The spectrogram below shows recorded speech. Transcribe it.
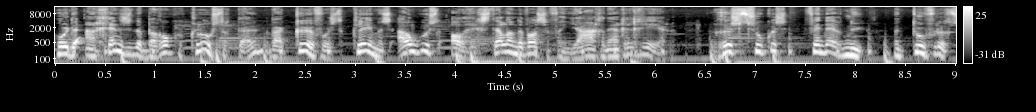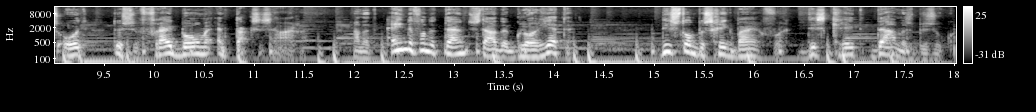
hoort de aangrenzende barokke kloostertuin waar keurvorst Clemens August al herstellende was van jagen en regeren. Rustzoekers vinden er nu een toevluchtsoord tussen fruitbomen en taxisharen. Aan het einde van de tuin staat de Gloriette. Die stond beschikbaar voor discreet damesbezoek.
